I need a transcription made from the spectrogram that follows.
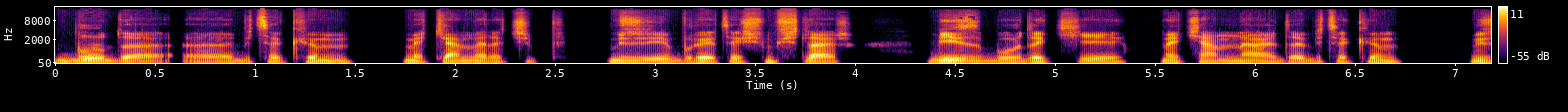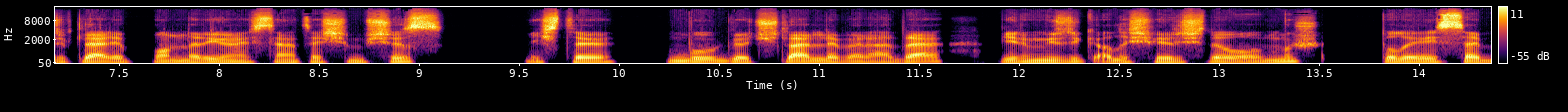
burada, eee, birtakım mekânlar açıp müziği buraya taşımışlar. Biz buradaki mekânlarda birtakım müzikler yapıp onları Yunanistan'a taşımışız. İşte, bu göçlerle beraber bir müzik alışverişi de olmuş. Dolayısıyla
